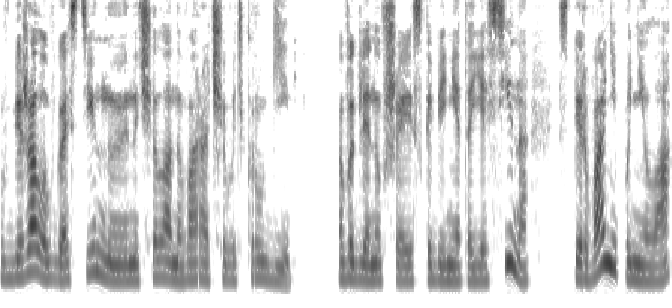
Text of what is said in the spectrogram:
вбежала в гостиную и начала наворачивать круги. Выглянувшая из кабинета Ясина сперва не поняла,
